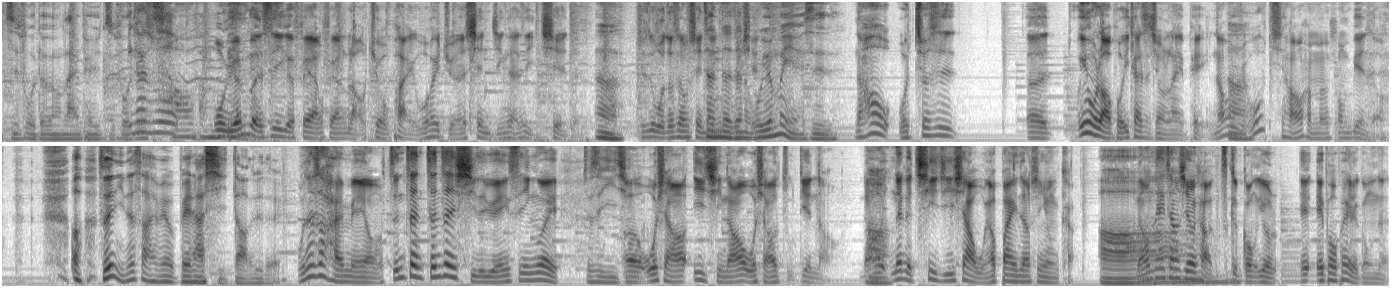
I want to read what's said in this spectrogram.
的支付都用 Line Pay 去支付。应该说超方便。我原本是一个非常非常老旧派，我会觉得现金才是一切的。嗯，就是我都是用现金。真的真的，我原本也是。然后我就是呃，因为我老婆一开始就用 Line Pay，然后我觉得哦，其实好像还蛮方便的哦。哦，所以你那时候还没有被他洗到，对不对？我那时候还没有真正真正洗的原因，是因为就是疫情。呃，我想要疫情，然后我想要组电脑。然后那个契机下，我要办一张信用卡啊，然后那张信用卡这个功有 Apple Pay 的功能，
